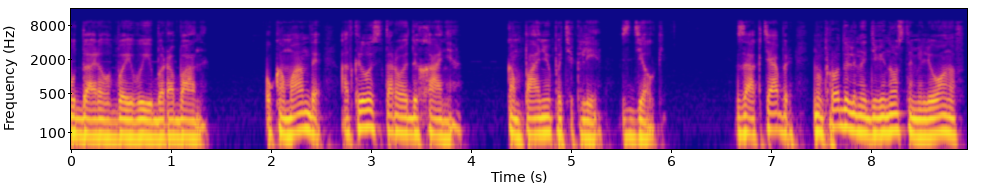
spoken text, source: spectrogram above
ударил в боевые барабаны. У команды открылось второе дыхание. Компанию потекли сделки. За октябрь мы продали на 90 миллионов,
